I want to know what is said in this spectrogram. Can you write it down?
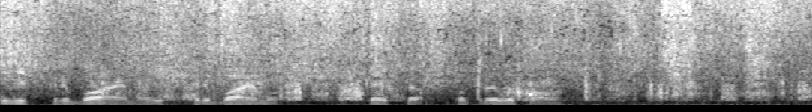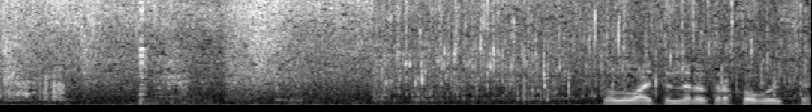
І відскрібаємо, відскрібаємо те, що поприлипало. Наливайте, не розраховуючи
